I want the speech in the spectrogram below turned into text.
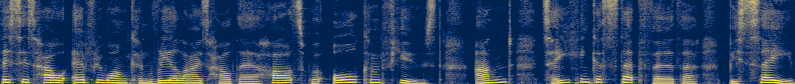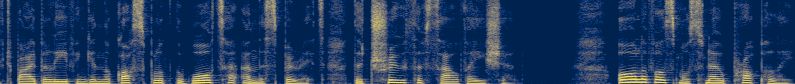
This is how everyone can realize how their hearts were all confused and, taking a step further, be saved by believing in the gospel of the water and the Spirit, the truth of salvation. All of us must know properly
